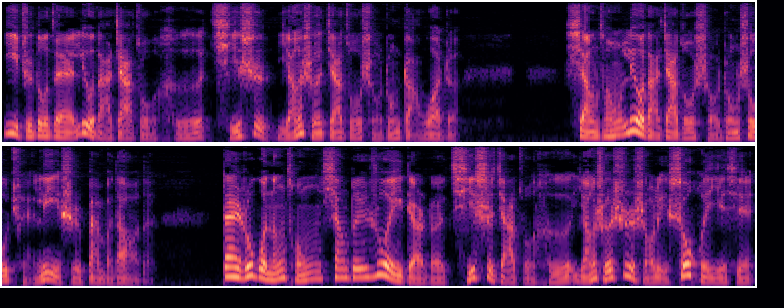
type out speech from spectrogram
一直都在六大家族和齐氏、杨蛇家族手中掌握着，想从六大家族手中收权力是办不到的。但如果能从相对弱一点的齐氏家族和杨蛇氏手里收回一些，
